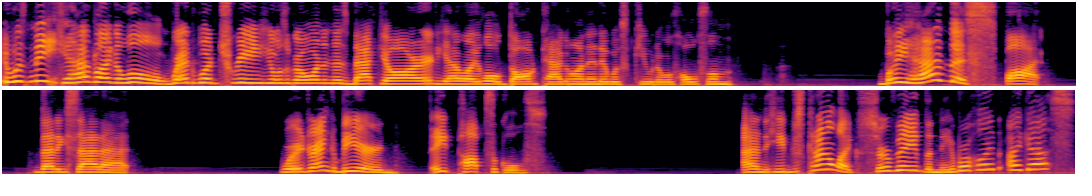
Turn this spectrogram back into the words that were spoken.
it was neat. He had like a little redwood tree he was growing in his backyard. He had like a little dog tag on it. It was cute. It was wholesome. But he had this spot that he sat at where he drank beer and ate popsicles. And he just kind of like surveyed the neighborhood, I guess.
